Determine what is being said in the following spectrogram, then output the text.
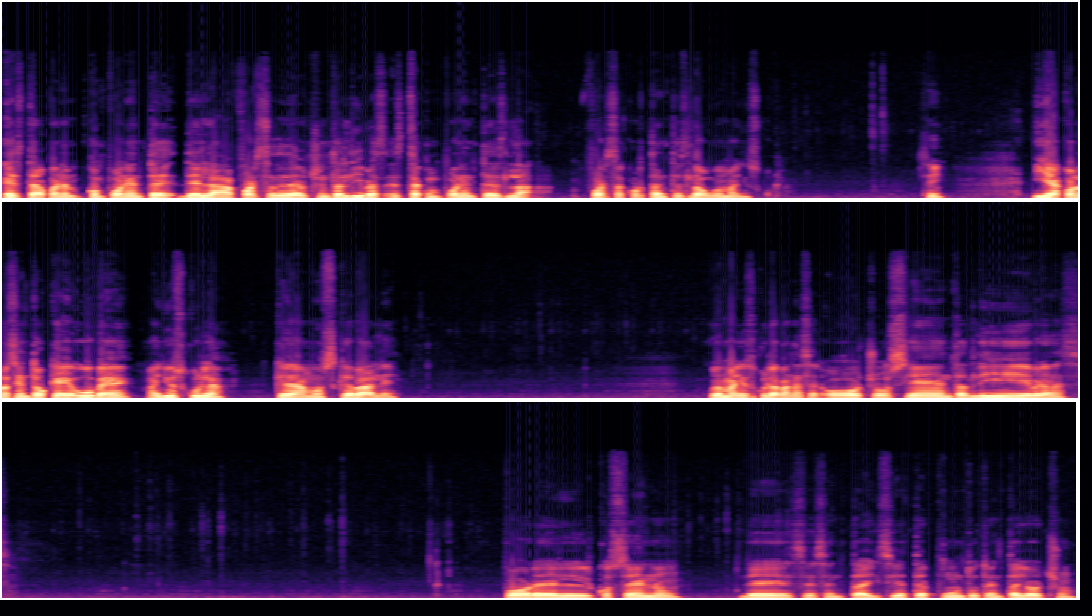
esta componente de la fuerza de 800 libras, esta componente es la fuerza cortante, es la V mayúscula. ¿Sí? Y ya conociendo que V mayúscula, quedamos que vale V mayúscula van a ser 800 libras por el coseno de 67.38.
